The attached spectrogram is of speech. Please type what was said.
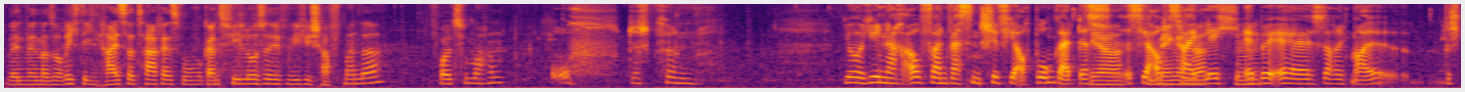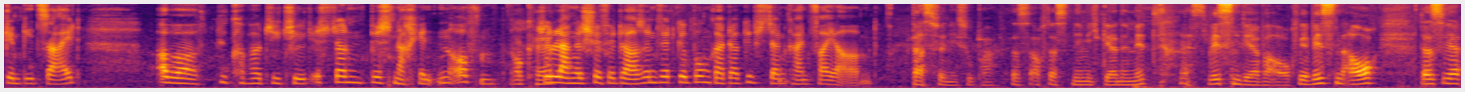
wenn, wenn man so richtig ein heißer Tag ist, wo ganz viel los ist, wie viel schafft man da voll zu machen? Das können, ja, je nach Aufwand, was ein Schiff ja auch bunkert, das Ja, ist ja auch Menge, ne? zeitlich, Mhm. äh, äh, sag ich mal, bestimmt die Zeit. Aber die Kapazität ist dann bis nach hinten offen. Okay. Solange Schiffe da sind, wird gebunkert, da gibt es dann keinen Feierabend. Das finde ich super. Das, auch das nehme ich gerne mit. Das wissen wir aber auch. Wir wissen auch, dass wir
